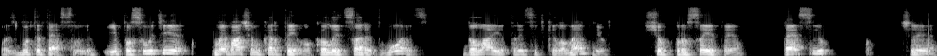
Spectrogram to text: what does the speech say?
Ось бути Теслею. І по суті, ми бачимо картину, коли царедворець долає 30 кілометрів, щоб просити Теслю чи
